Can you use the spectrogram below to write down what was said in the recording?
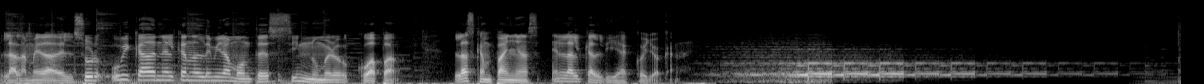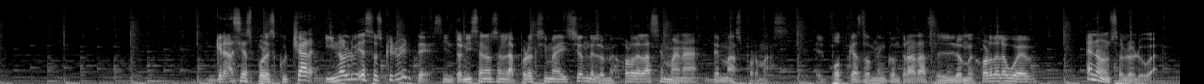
la Alameda del Sur, ubicada en el canal de Miramontes sin número Coapa. Las campañas en la alcaldía Coyoacán. Gracias por escuchar y no olvides suscribirte. Sintonízanos en la próxima edición de Lo mejor de la semana de Más por Más, el podcast donde encontrarás lo mejor de la web en un solo lugar.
